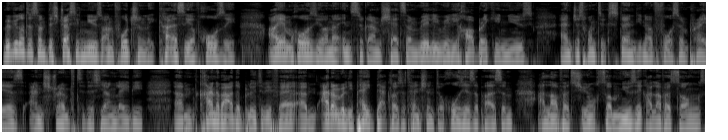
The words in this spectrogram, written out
Moving on to some distressing news, unfortunately, courtesy of Halsey. I am Halsey on her Instagram shared some really, really heartbreaking news and just want to extend, you know, force and prayers and strength to this young lady. Um, kind of out of the blue, to be fair. Um, I don't really pay that close attention to Halsey as a person. I love her tune, some music. I love her songs.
